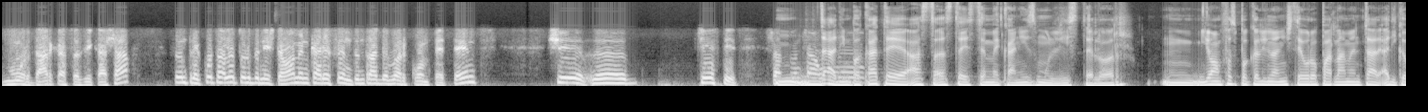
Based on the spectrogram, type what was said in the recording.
murdari, ca să zic așa, sunt trecuți alături de niște oameni care sunt într-adevăr competenți și uh, cinstiți. Și atunci au- Da, din păcate, asta, asta este mecanismul listelor. Mm, Eu am fost păcălit la niște europarlamentari, adică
